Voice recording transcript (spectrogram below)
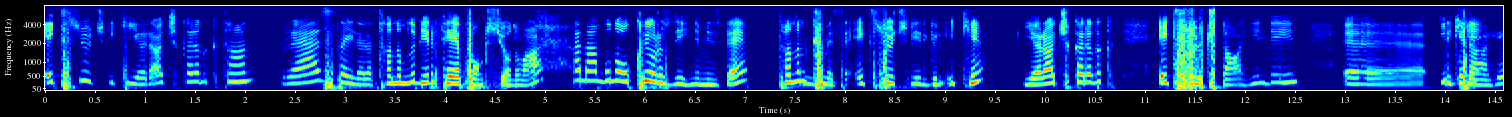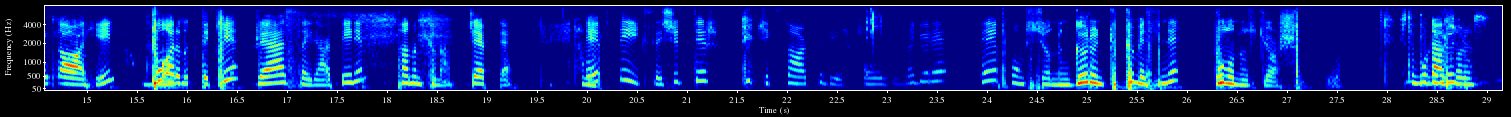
Eksi 3, 2 yarı açık aralıktan reel sayılara tanımlı bir f fonksiyonu var. Hemen bunu okuyoruz zihnimizde. Tanım kümesi eksi 3 virgül 2 yarı açık aralık. Eksi 3 dahil değil. Ee, 2 İki dahil. dahil. Bu aralıktaki reel sayılar benim tanım kümem cepte. Tamam. f'de x eşittir 3x artı 1 olduğuna göre f fonksiyonunun görüntü kümesini bulunuz diyor. İşte buradan Görün- sonrası.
